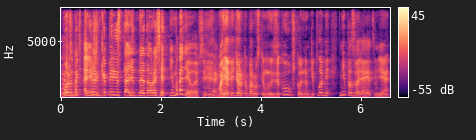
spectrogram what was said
Может быть, Олеженька перестанет на это обращать внимание вообще. Моя пятерка по русскому языку в школьном дипломе не позволяет мне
